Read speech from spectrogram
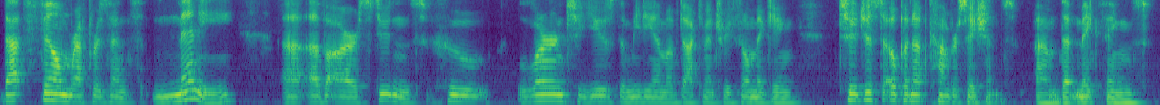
that film represents many uh, of our students who learn to use the medium of documentary filmmaking to just open up conversations um, that make things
